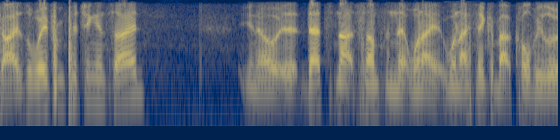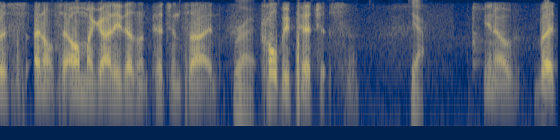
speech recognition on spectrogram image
shies away from pitching inside. You know, it, that's not something that when I when I think about Colby Lewis, I don't say, "Oh my God, he doesn't pitch inside." Right. Colby pitches. Yeah. You know, but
